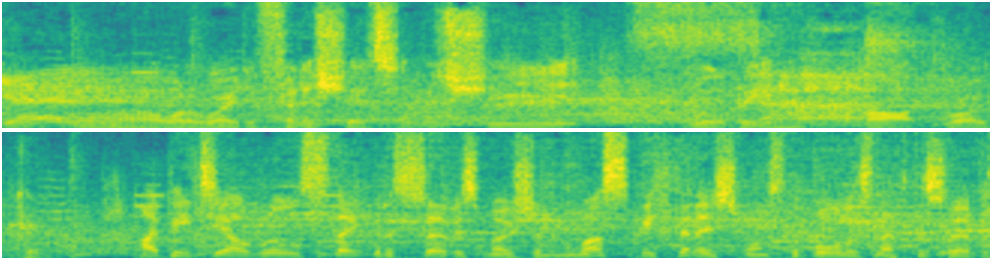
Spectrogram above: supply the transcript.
Yeah. Oh, what a way to finish it. I mean, she will be heartbroken. IPTL rules state that a service motion must be finished once the ball has left the service.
